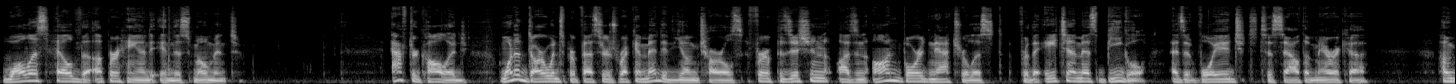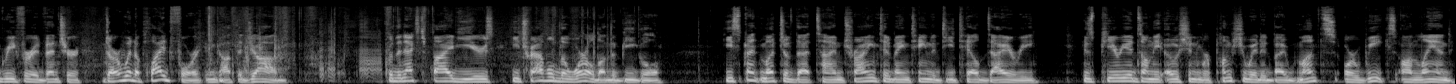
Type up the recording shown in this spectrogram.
Wallace held the upper hand in this moment. After college, one of Darwin's professors recommended young Charles for a position as an onboard naturalist for the HMS Beagle as it voyaged to South America. Hungry for adventure, Darwin applied for it and got the job. For the next five years, he traveled the world on the Beagle. He spent much of that time trying to maintain a detailed diary. His periods on the ocean were punctuated by months or weeks on land,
